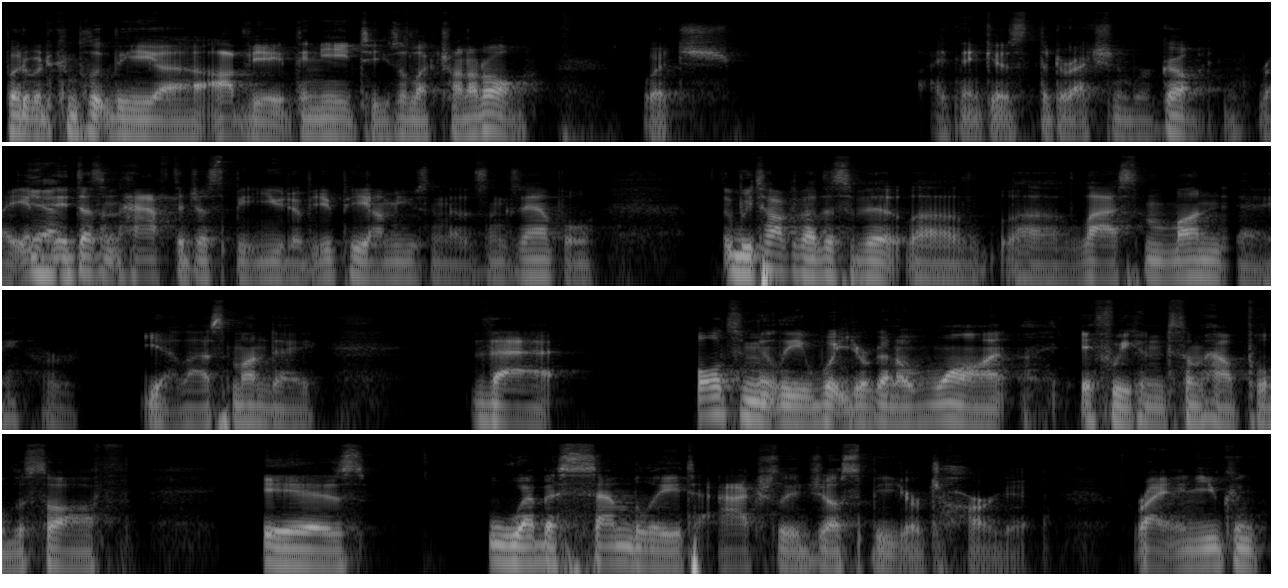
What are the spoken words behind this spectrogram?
but it would completely uh, obviate the need to use Electron at all, which I think is the direction we're going, right? And Yeah. it doesn't have to just be UWP. I'm using that as an example. We talked about this a bit uh, uh, last Monday, or yeah, last Monday, that ultimately what you're going to want if we can somehow pull this off is WebAssembly to actually just be your target, right? And you can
